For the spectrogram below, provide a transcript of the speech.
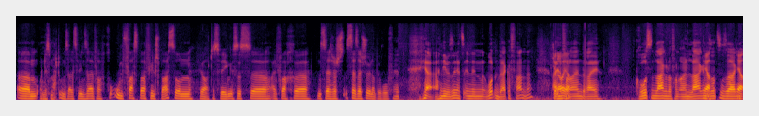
Ähm, und es macht uns als Winzer einfach unfassbar viel Spaß. Und ja, deswegen ist es äh, einfach äh, ein sehr, sehr, sehr, schöner Beruf. Ja, Andi, wir sind jetzt in den Rotenberg gefahren, ne? Genau, Eine von ja. euren drei großen Lagen oder von euren Lagen Ja. sozusagen. Ja.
